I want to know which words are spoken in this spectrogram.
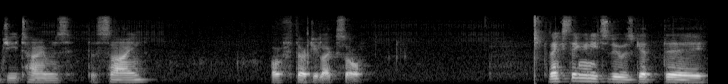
g times the sine of 30 like so. The next thing we need to do is get the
